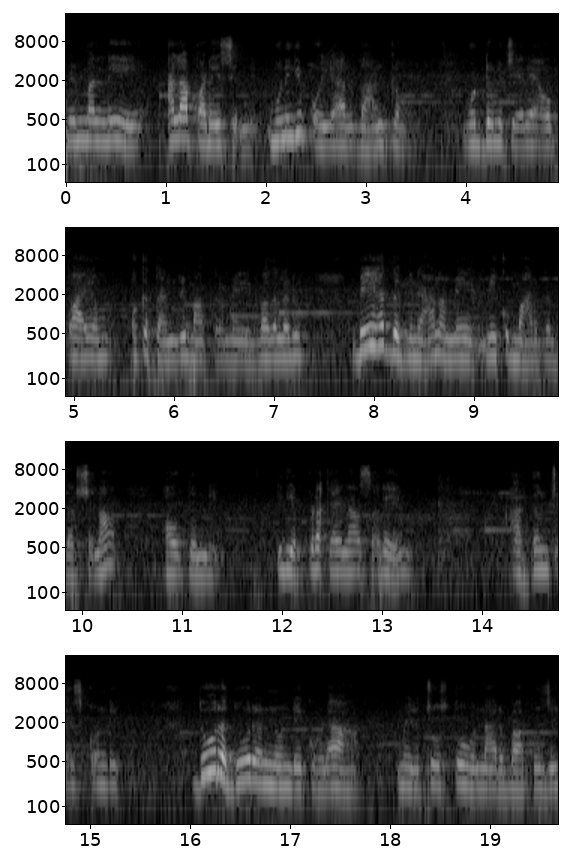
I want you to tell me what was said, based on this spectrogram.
మిమ్మల్ని అలా పడేసింది. మునిగిపోయారు దాంట్లో. ఒడ్డును చేరే ఉపాయం ఒక తండ్రి మాత్రమే ఇవ్వగలరు. బేహద్దు జ్ఞానమే మీకు మార్గదర్శన అవుతుంది. ఇది ఎప్పటికైనా సరే అర్థం చేసుకోండి. దూర దూరం నుండి కూడా మీరు చూస్తూ ఉన్నారు బాపూజీ.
